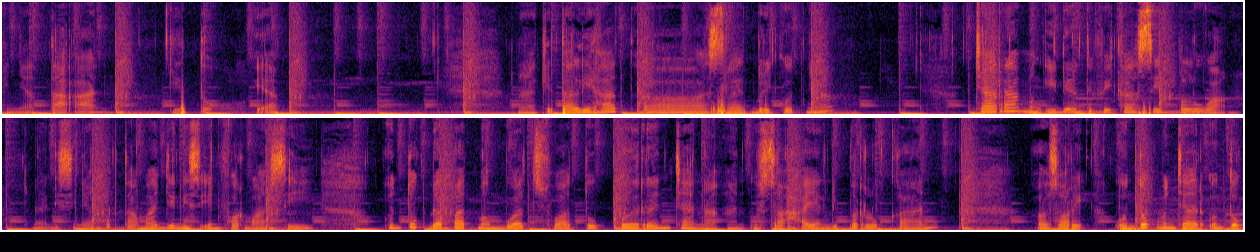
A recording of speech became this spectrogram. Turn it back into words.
kenyataan gitu ya. Nah kita lihat uh, slide berikutnya. Cara mengidentifikasi peluang Nah, di sini yang pertama jenis informasi untuk dapat membuat suatu perencanaan usaha yang diperlukan. Oh sorry untuk mencari untuk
